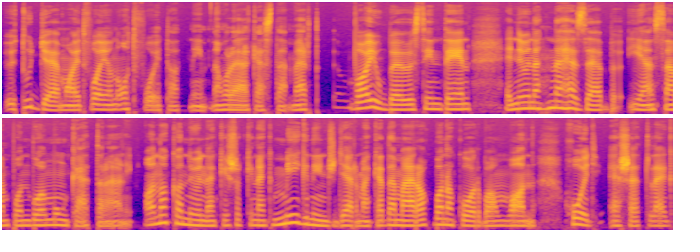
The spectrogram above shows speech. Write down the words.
ő tudja majd vajon ott folytatni, ahol elkezdte, mert valljuk be őszintén, egy nőnek nehezebb ilyen szempontból munkát találni. Annak a nőnek is, akinek még nincs gyermeke, de már abban a korban van, hogy esetleg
